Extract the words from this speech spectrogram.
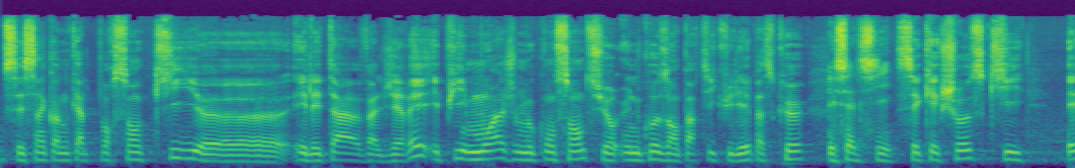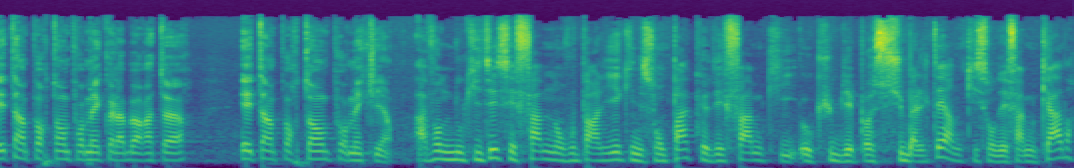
ces 54% qui euh, et l'État va le gérer. Et puis moi, je me concentre sur une cause en particulier parce que Et celle-ci. c'est quelque chose qui est important pour mes collaborateurs, est important pour mes clients. Avant de nous quitter, ces femmes dont vous parliez, qui ne sont pas que des femmes qui occupent des postes subalternes, qui sont des femmes cadres,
